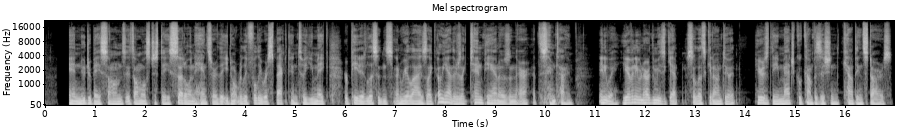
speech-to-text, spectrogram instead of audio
in Nujabes songs, it's almost just a subtle enhancer that you don't really fully respect until you make repeated listens and realize, like, oh yeah, there's like 10 pianos in there at the same time. Anyway, you haven't even heard the music yet, so let's get on to it. Here's the magical composition Counting Stars.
